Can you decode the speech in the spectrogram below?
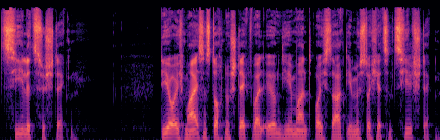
Ziele zu stecken, die ihr euch meistens doch nur steckt, weil irgendjemand euch sagt, ihr müsst euch jetzt ein Ziel stecken.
